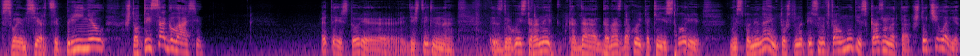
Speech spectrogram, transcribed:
в своем сердце принял, что ты согласен. Эта история действительно, с другой стороны, когда до нас доходят такие истории, мы вспоминаем то, что написано в Талмуде, сказано так, что человек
